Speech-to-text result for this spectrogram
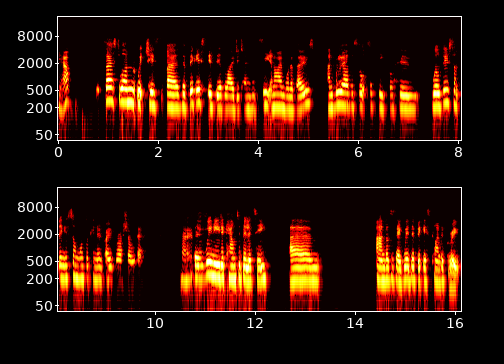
Yeah. First one, which is uh, the biggest, is the obliger tendency, and I'm one of those. And we are the sorts of people who we'll do something if someone's looking over our shoulder. Right. So we need accountability. Um, and as I say, we're the biggest kind of group.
